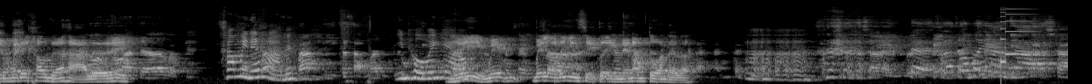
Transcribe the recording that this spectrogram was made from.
ยังไม่ได้เข้าเนื้อหาเลยอาจจะแบบเข้าไปเนื้อหาไหมบ้างนี้ก็สามารถอินโทรไม่ยาวเฮ้ยไม่ไม่เราได้ยินเสียงตัวเองแนะนำตัวหน่อยเหรออ่าอ่าอ่าอ่าใช่แต่เราก็พยายามจะใช่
